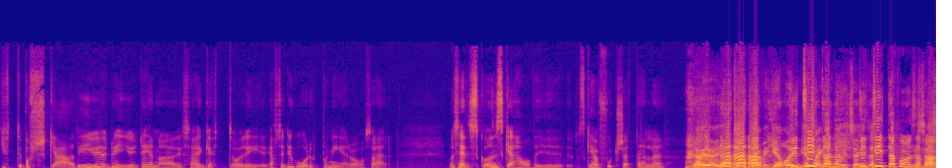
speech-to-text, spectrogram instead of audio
göteborgska, det är ju, det är ju rena så här gött och det, alltså det går upp och ner och så här. Och sen skånska har vi ju, ska jag fortsätta eller? Ja, ja, jag tänkte vi går in. Du jag tittar- när vi säger du tittar på mig så bara,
